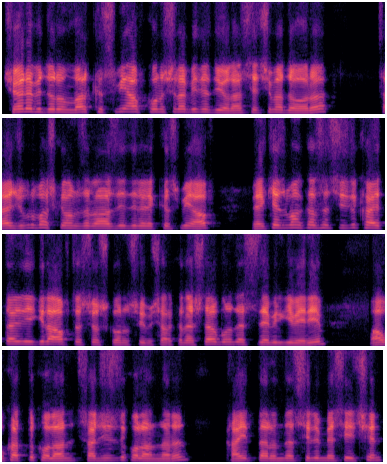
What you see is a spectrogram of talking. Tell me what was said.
Şöyle bir durum var. Kısmi af konuşulabilir diyorlar seçime doğru. Sayın Cumhurbaşkanımıza razı edilerek kısmi af. Merkez Bankası çizili kayıtları ile ilgili af da söz konusuymuş arkadaşlar. Bunu da size bilgi vereyim. Avukatlık olan, sacizlik olanların kayıtlarında silinmesi için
